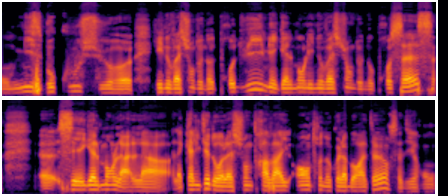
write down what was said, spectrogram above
on mise beaucoup sur l'innovation de notre produit, mais également l'innovation de nos process. c'est également la, qualité de relation de travail entre nos collaborateurs, c'est-à-dire on,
